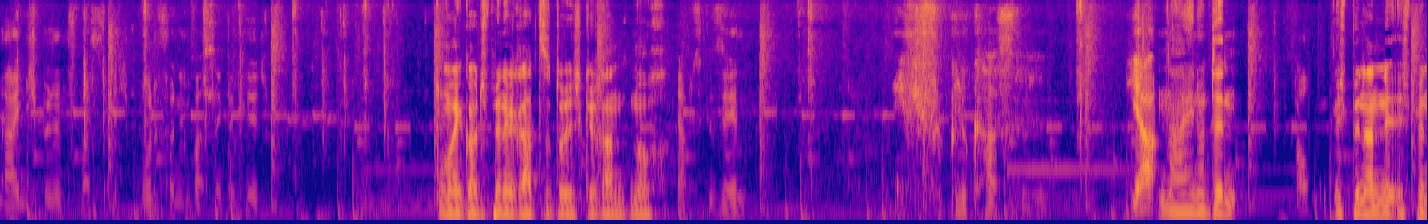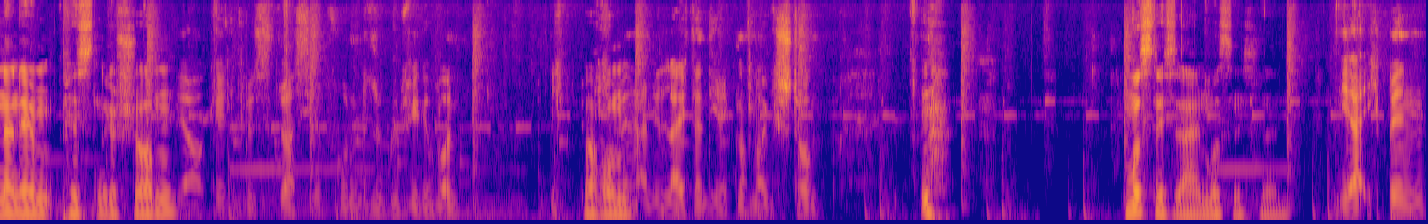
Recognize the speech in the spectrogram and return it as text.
Nein, ich bin ins Wasser. Ich wurde von dem Wasser gekillt. Oh mein Gott, ich bin gerade so durchgerannt noch. Ich hab's gesehen. Ey, wie viel Glück hast du? Ja! Nein, und dann... Ich bin an, ich bin an dem Pisten gestorben. Ja, okay, du bist, du hast hier Runde so gut wie gewonnen. Ich, Warum? Ich bin an den Leitern direkt nochmal gestorben. Muss nicht sein, muss nicht sein. Ja, ich bin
